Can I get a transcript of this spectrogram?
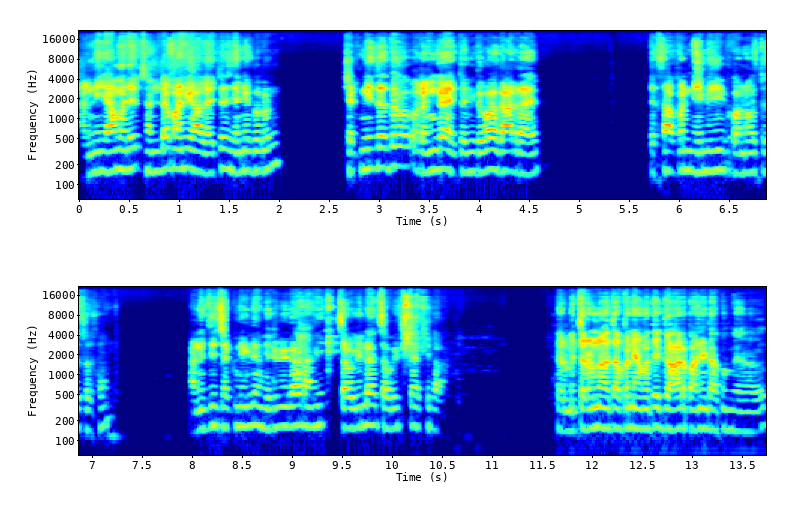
आणि यामध्ये थंड पाणी घालायचं जेणेकरून चटणीचा जो रंग आहे तो हिरवा गार आहे तसा आपण नेहमी बनवतो तसं. आणि ती चटणी एकदम हिरवीगार आणि चवीला चविष्ट अशी लागते. तर मित्रांनो आता आपण यामध्ये गार पाणी टाकून घेणार आहोत.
